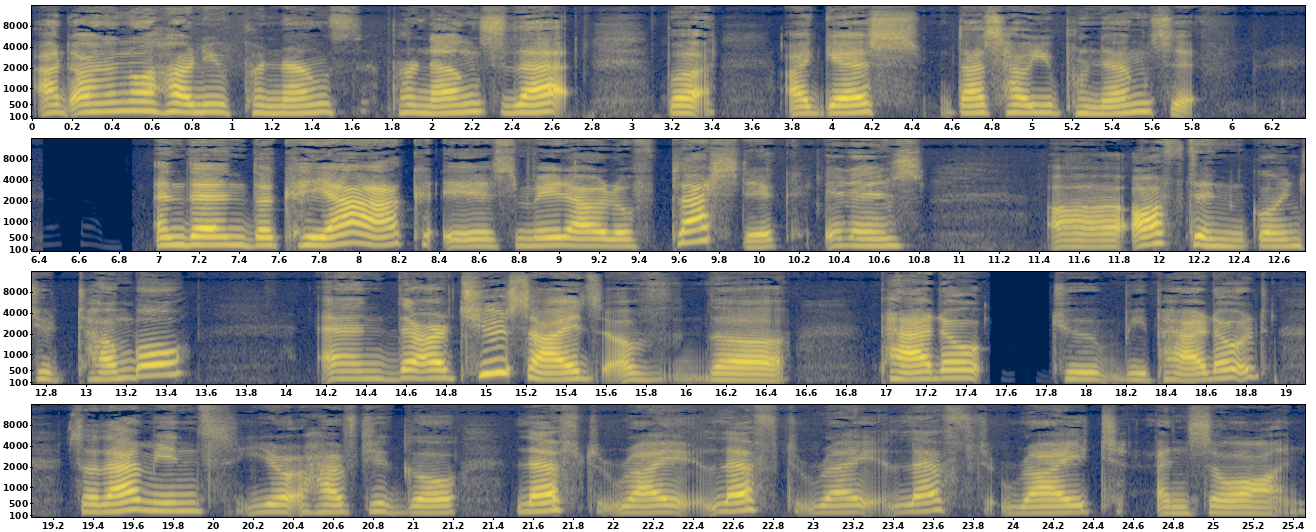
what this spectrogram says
And I don't know how you pronounce pronounce that, but I guess that's how you pronounce it. And then the kayak is made out of plastic. It is uh, often going to tumble, and there are two sides of the paddle to be paddled. So that means you have to go left, right, left, right, left, right, and so on.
